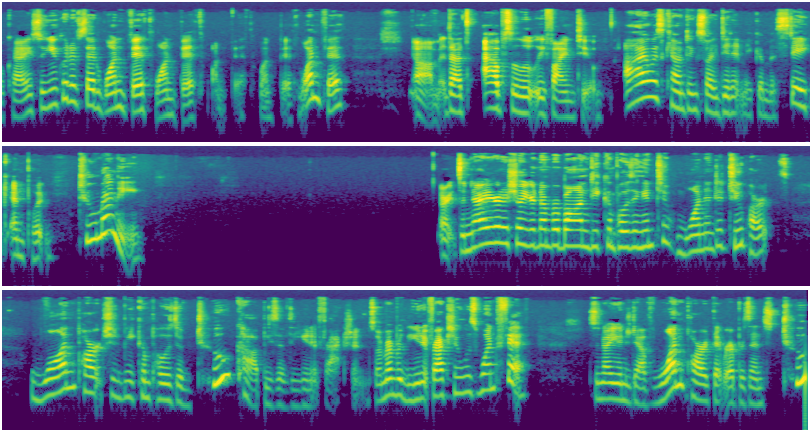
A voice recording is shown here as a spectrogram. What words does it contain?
Okay, so you could have said one fifth, one fifth, one fifth, one fifth, one fifth. Um, that's absolutely fine too. I was counting so I didn't make a mistake and put too many. All right, so now you're going to show your number bond decomposing into one into two parts one part should be composed of two copies of the unit fraction. So remember, the unit fraction was one fifth. So now you need to have one part that represents two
